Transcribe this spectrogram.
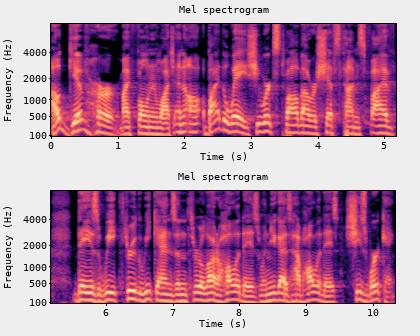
I'll give her my phone and watch. And I'll, by the way, she works 12 hour shifts times five days a week through the weekends and through a lot of holidays. When you guys have holidays, she's working.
